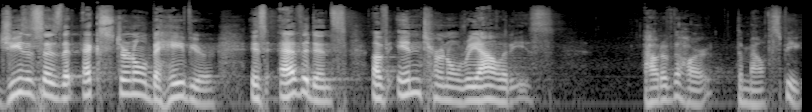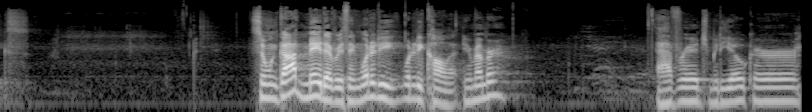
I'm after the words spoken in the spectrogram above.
Jesus says that external behavior is evidence of internal realities. Out of the heart the mouth speaks. So when God made everything, what did he, what did he call it? Do you remember? Average, mediocre,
